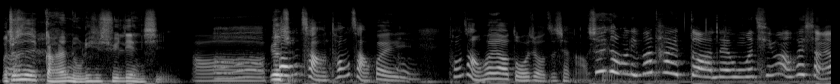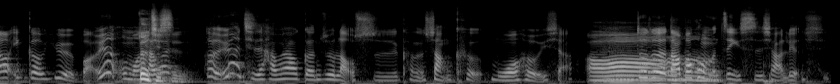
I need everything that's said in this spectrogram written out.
我就是赶快努力去练习。哦。通常通常会通常会要多久之前拿？所以两个礼拜太短呢，我们起码会想要一个月吧，因为我们对其实对，因为其实还会要跟就是老师可能上课磨合一下。哦。对对，然后包括我们自己私下练习。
